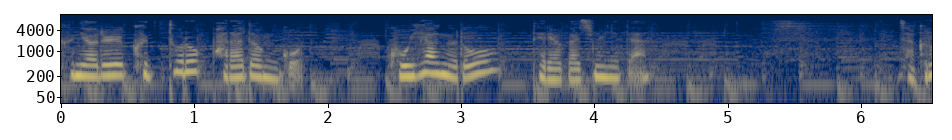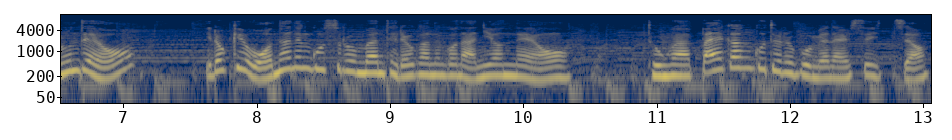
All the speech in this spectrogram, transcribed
그녀를 그토록 바라던 곳, 고향으로 데려가 줍니다. 자, 그런데요. 이렇게 원하는 곳으로만 데려가는 건 아니었네요. 동화 빨간 구두를 보면 알 수 있죠.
